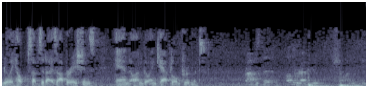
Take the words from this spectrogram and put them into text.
really help subsidize operations and ongoing capital improvements. Rob, is the other revenue shown in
